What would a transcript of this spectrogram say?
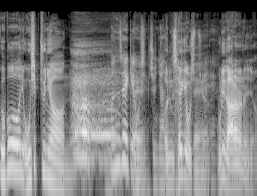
요번이 50주년. 전 세계 네. 50주년. 전 세계 50주년. 네. 우리나라는요.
